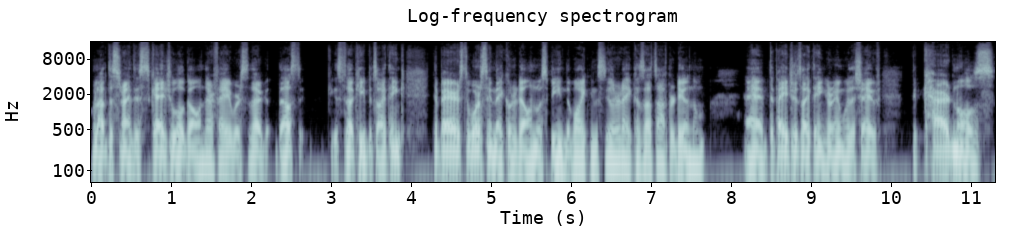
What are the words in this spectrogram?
will have the strength of schedule go in their favor. So they'll still keep it. So I think the Bears, the worst thing they could have done was beating the Vikings the other day because that's after doing them. Uh, the Patriots, I think, are in with a shout. The Cardinals,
